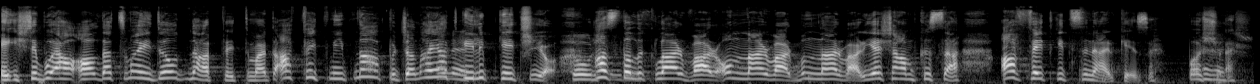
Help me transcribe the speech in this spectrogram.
E işte bu aldatmaydı. Onu da affettim artık. Affetmeyip ne yapacaksın? Hayat Evet. gelip geçiyor. Doğru Hastalıklar var, onlar var, bunlar var. Yaşam kısa. Affet gitsin herkesi. Boş Evet. ver.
